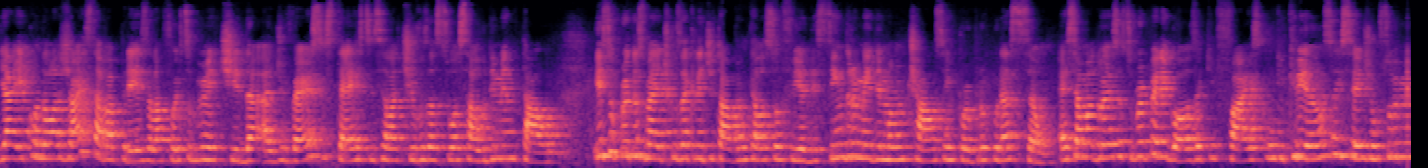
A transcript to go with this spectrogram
E aí, quando ela já estava presa, ela foi submetida a diversos testes relativos à sua saúde mental isso porque os médicos acreditavam que ela sofria de síndrome de Munchausen por procuração. Essa é uma doença super perigosa que faz com que crianças sejam submetidas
